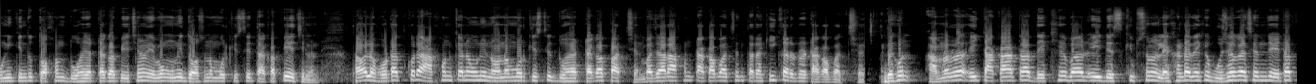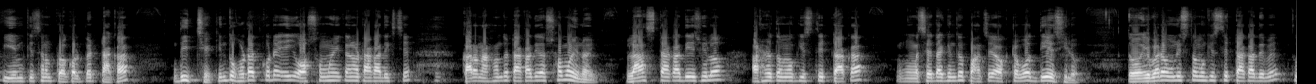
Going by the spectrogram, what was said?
উনি কিন্তু তখন দু হাজার টাকা পেয়েছিলেন এবং উনি দশ নম্বর কিস্তির টাকা পেয়েছিলেন। তাহলে হঠাৎ করে এখন কেন উনি ন নম্বর কিস্তির দু হাজার টাকা পাচ্ছেন? বা যারা এখন টাকা পাচ্ছেন, তারা কী কারণে টাকা পাচ্ছে? দেখুন, আপনারা এই টাকাটা দেখে বা এই ডেসক্রিপশনে লেখাটা দেখে বুঝে গেছেন যে এটা পিএম কিষাণ প্রকল্পের টাকা দিচ্ছে। কিন্তু হঠাৎ করে এই অসময়ে কেন টাকা দিচ্ছে? কারণ এখন তো টাকা দেওয়ার সময় নয়। লাস্ট টাকা দিয়েছিল আঠারোতম কিস্তির টাকা সেটা কিন্তু পাঁচই অক্টোবর দিয়েছিল। তো এবারে উনিশতম কিস্তির টাকা দেবে। তো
